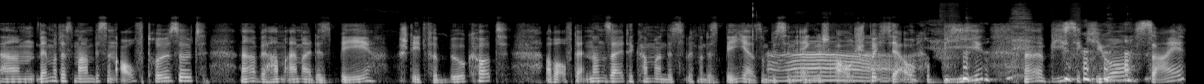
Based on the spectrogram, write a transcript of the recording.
Ähm, wenn man das mal ein bisschen aufdröselt, ja, wir haben einmal das B, steht für Burkhardt, aber auf der anderen Seite kann man das, wenn man das B ja so ein bisschen ah. englisch ausspricht, ja auch B, ne, Be Secure sei.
